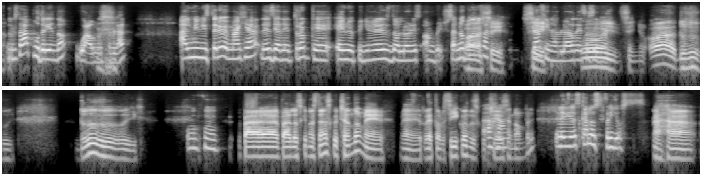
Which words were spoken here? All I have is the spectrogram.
lo que estaba pudriendo, wow, no sé hablar, al Ministerio de Magia desde adentro, que en mi opinión es Dolores Umbridge. O sea, no podemos ah, sí, sin hablar de eso. Uy, señor. Para, para, los que nos están escuchando, me, me retorcí cuando escuché ese nombre. Le dio escalofríos. Ajá.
